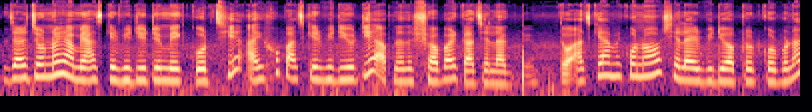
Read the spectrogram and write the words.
যার জন্যই আমি আজকের ভিডিওটি মেক করছি। আই হোপ আজকের ভিডিওটি আপনাদের সবার কাজে লাগবে। তো আজকে আমি কোনো সেলাইয়ের ভিডিও আপলোড করব না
